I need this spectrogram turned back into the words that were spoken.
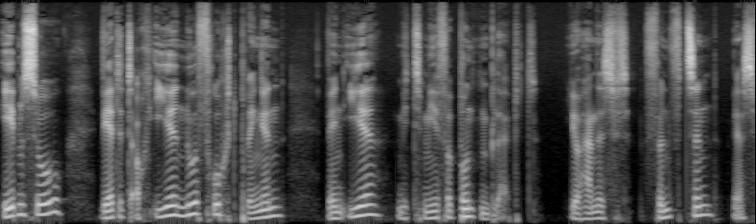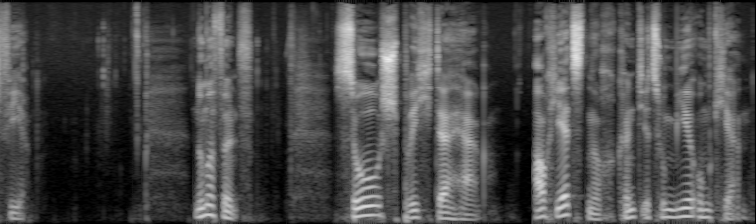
Ebenso werdet auch ihr nur Frucht bringen, wenn ihr mit mir verbunden bleibt. Johannes 15, Vers 4. Nummer 5. So spricht der Herr. Auch jetzt noch könnt ihr zu mir umkehren.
